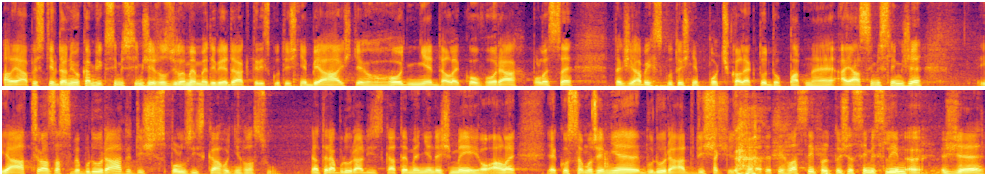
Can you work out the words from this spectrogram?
Ale já prostě v daný okamžik si myslím, že rozdělíme Medvěda, který skutečně běhá ještě hodně daleko v horách po lese. Takže já bych skutečně počkal, jak to dopadne. A já si myslím, že já třeba za sebe budu rád, když spolu získá hodně hlasů. Já teda budu rád, když získáte méně než my, jo, ale jako samozřejmě budu rád, když tak... získáte ty hlasy, protože si myslím, eh. že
